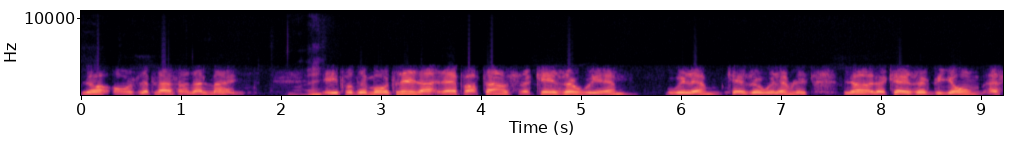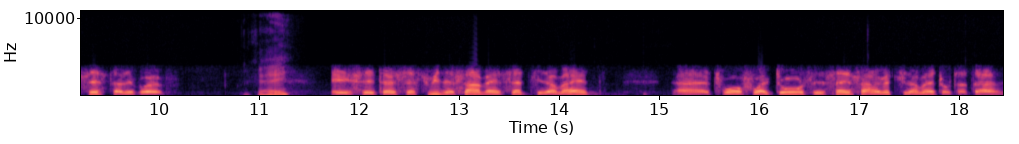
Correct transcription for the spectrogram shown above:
là, on se déplace en Allemagne. Ouais. Et pour démontrer l'importance, le Kaiser William, Willem, Kaiser Willem, le, le- le Kaiser Guillaume assiste à l'épreuve. Et c'est un circuit de 127 km, euh, trois fois le tour, c'est 508 km au total.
